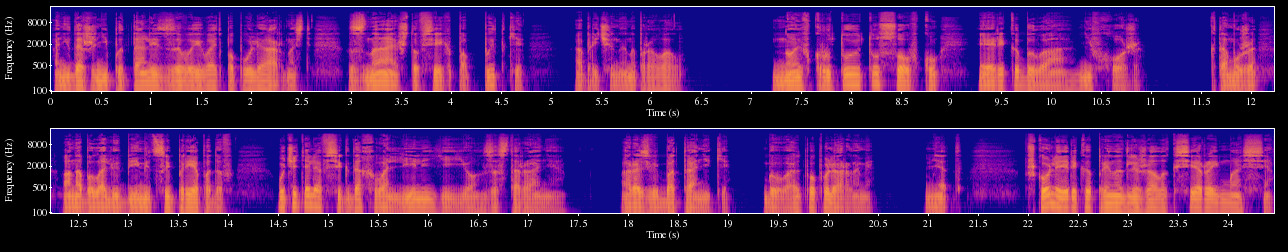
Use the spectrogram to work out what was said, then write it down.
Они даже не пытались завоевать популярность, зная, что все их попытки обречены на провал. Но и в крутую тусовку Эрика была не вхожа. К тому же она была любимицей преподов, учителя всегда хвалили ее за старания. А разве ботаники бывают популярными? Нет. В школе Эрика принадлежала к серой массе.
